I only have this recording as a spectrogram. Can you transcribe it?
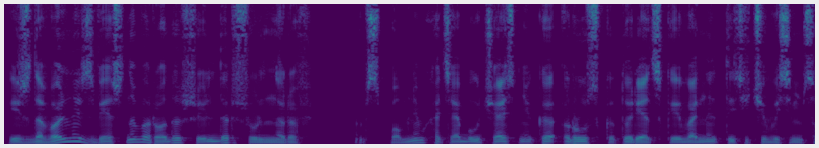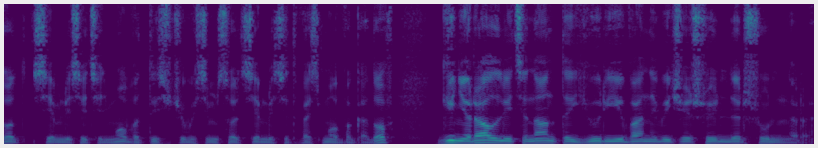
из довольно известного рода Шильдер-Шульнеров. Вспомним хотя бы участника русско-турецкой войны 1877-1878 годов генерал-лейтенанта Юрия Ивановича Шильдер-Шульнера.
